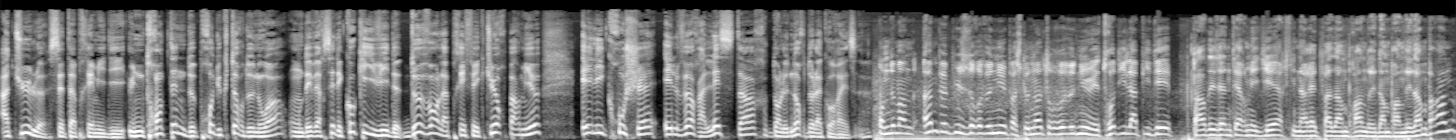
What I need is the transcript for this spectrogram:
À Tulle, cet après-midi, une trentaine de producteurs de noix ont déversé des coquilles vides devant la préfecture. Parmi eux, Élie Crouchet, éleveur à l'Estar, dans le nord de la Corrèze. On demande un peu plus de revenus parce que notre revenu est trop dilapidé par des intermédiaires qui n'arrêtent pas d'en prendre et d'en prendre et d'en prendre.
